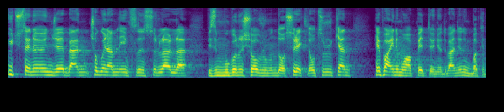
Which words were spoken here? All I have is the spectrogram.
3 sene önce ben çok önemli influencerlarla bizim Mugo'nun showroom'unda o sürekli otururken hep aynı muhabbet dönüyordu. Ben diyordum bakın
